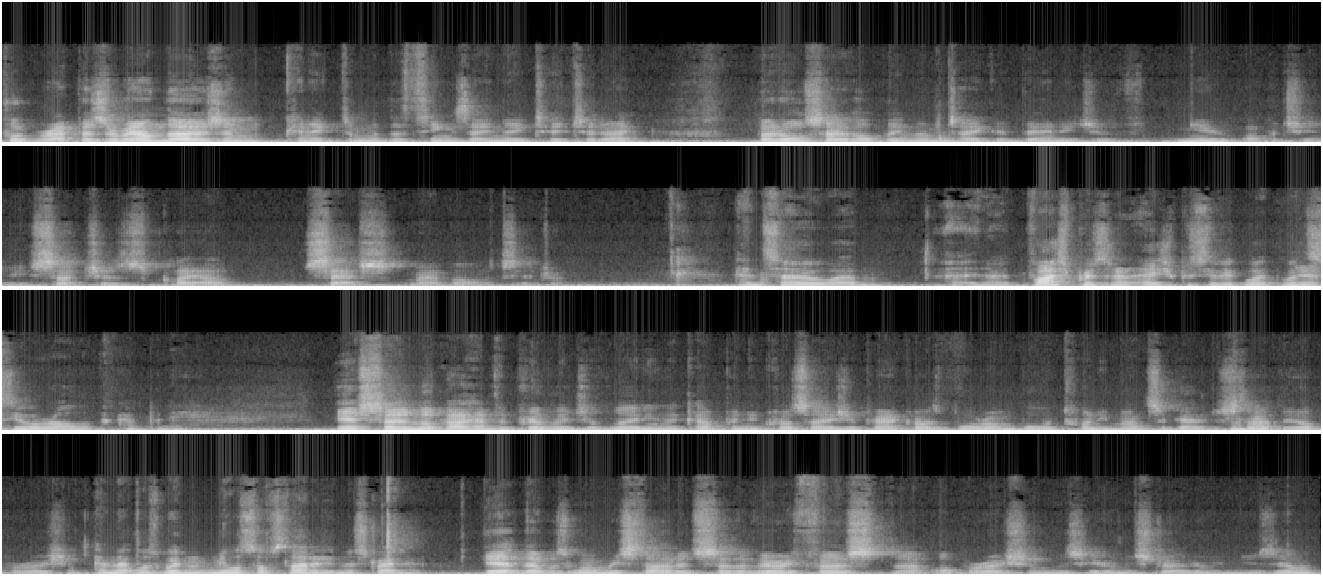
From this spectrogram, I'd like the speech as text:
put wrappers around those and connect them with the things they need to today but also helping them take advantage of new opportunities such as cloud, SaaS, mobile, etc. And so, um, uh, you know, Vice President Asia Pacific, what, what's yeah. your role at the company? Yeah, so look, I have the privilege of leading the company across Asia Pac. I was brought on board 20 months ago to start mm-hmm. the operation. And that was when MuleSoft started in Australia? Yeah, that was when we started. So the very first uh, operation was here in Australia and New Zealand.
